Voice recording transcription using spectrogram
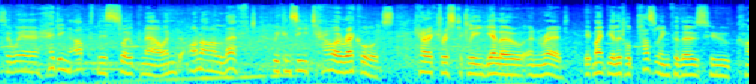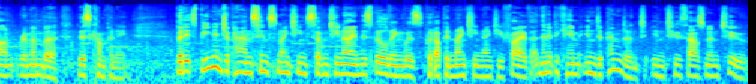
So we're heading up this slope now, and on our left we can see Tower Records, characteristically yellow and red. It might be a little puzzling for those who can't remember this company. But it's been in Japan since 1979. This building was put up in 1995 and then it became independent in 2002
